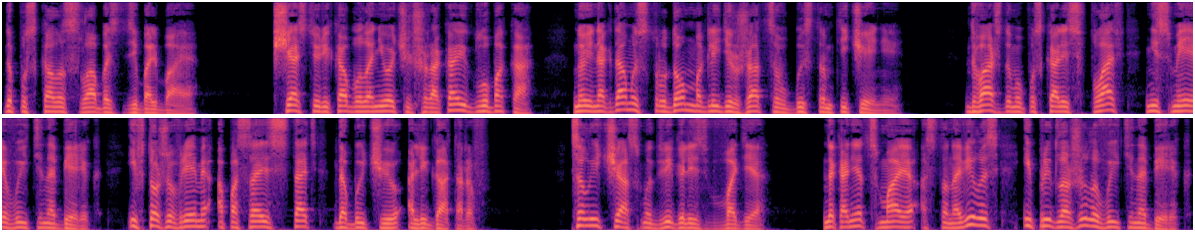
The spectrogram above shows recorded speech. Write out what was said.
допускала слабость Зибальбая. К счастью, река была не очень широка и глубока, но иногда мы с трудом могли держаться в быстром течении. Дважды мы пускались вплавь, не смея выйти на берег, и в то же время опасаясь стать добычей аллигаторов. Целый час мы двигались в воде. Наконец Майя остановилась и предложила выйти на берег,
